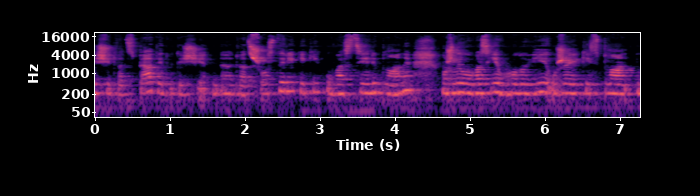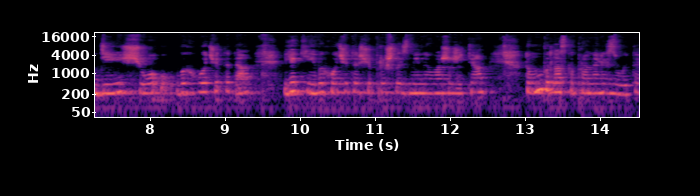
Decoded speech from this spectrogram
2025-2026 рік, які у вас цілі плани. Можливо, у вас є в голові вже якийсь план дій, що ви хочете, да? які ви хочете, щоб прийшли зміни у ваше життя. Тому, будь ласка, проаналізуйте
